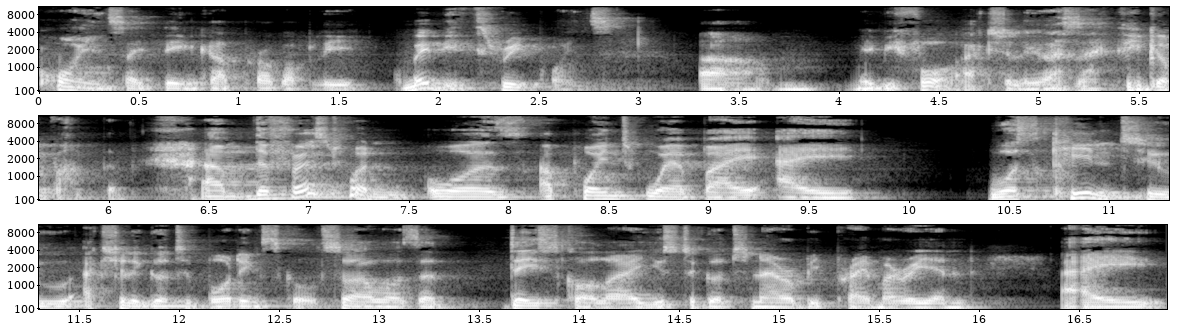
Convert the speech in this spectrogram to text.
points, I think, are probably, or maybe three points, um, maybe four actually, as I think about them. Um, the first one was a point whereby I was keen to actually go to boarding school. So I was a day scholar. I used to go to Nairobi Primary and I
